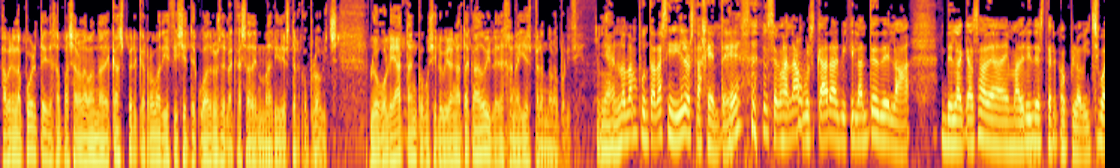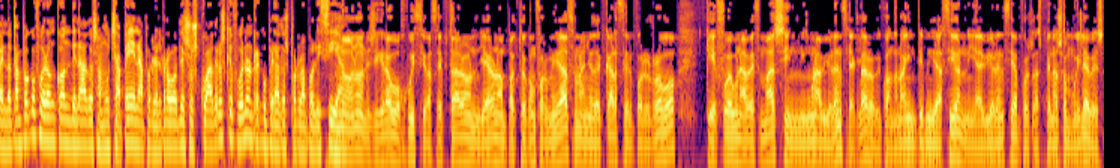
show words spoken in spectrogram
abre la puerta y deja pasar a la banda de Casper que roba 17 cuadros de la casa de Madrid de Sterkoplovich. Luego le atan como si le hubieran atacado y le dejan ahí esperando a la policía. Ya, no dan puntadas sin hilo esta gente, ¿eh? Se van a buscar al vigilante de la, de la casa de Madrid de Sterkoplovich. Bueno, tampoco fueron condenados a mucha pena por el robo de esos cuadros que fueron recuperados por la policía. No, no, ni siquiera hubo juicio. Aceptaron, llegaron a un pacto de conformidad, un año de cárcel por el robo que fue una vez más sin ninguna violencia, claro, y cuando no hay intimidación ni hay violencia, pues las penas son muy leves.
